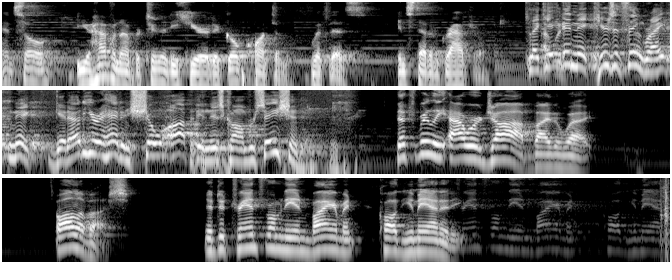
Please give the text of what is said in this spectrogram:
And so you have an opportunity here to go quantum with this instead of gradual. Like, yeah, Nick, here's the thing, right? Nick, get out of your head and show up in this conversation. That's really our job, by the way. All of us. Is to transform the environment called humanity. Transform the environment called humanity.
